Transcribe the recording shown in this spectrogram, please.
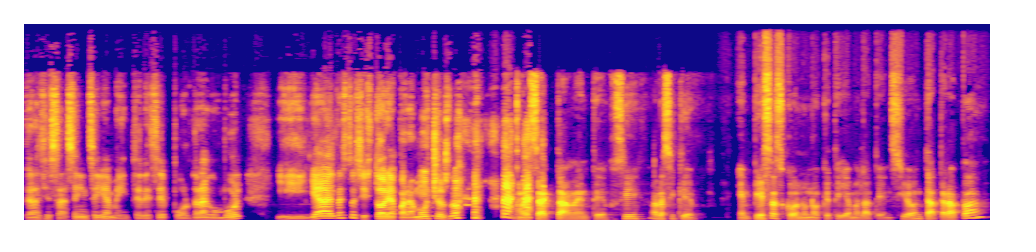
gracias a Saint Seiya me interesé por Dragon Ball y ya el resto es historia para muchos, ¿no? Exactamente, pues sí, ahora sí que empiezas con uno que te llama la atención, te atrapa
